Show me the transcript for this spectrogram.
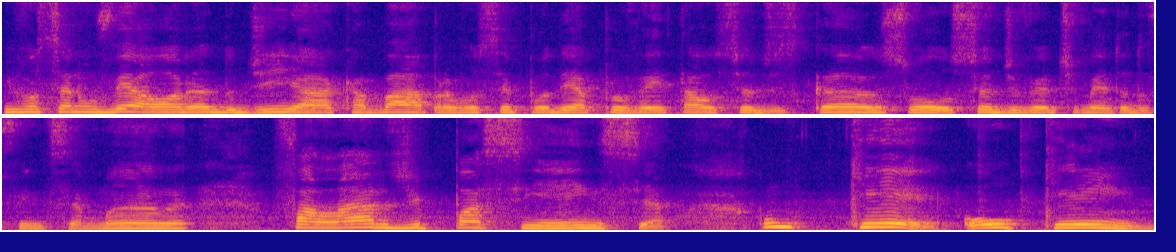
e você não vê a hora do dia acabar para você poder aproveitar o seu descanso ou o seu divertimento do fim de semana. Falar de paciência, com que ou quem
